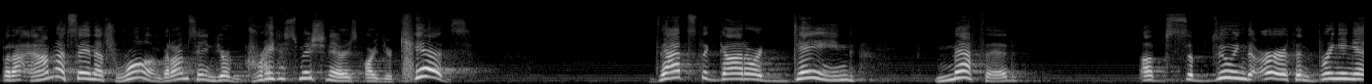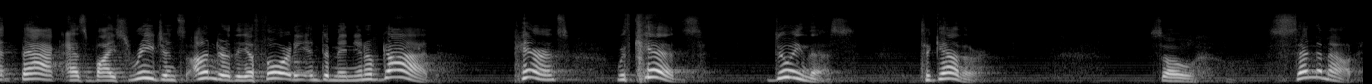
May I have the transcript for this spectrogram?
But I, am not saying that's wrong, but I'm saying your greatest missionaries are your kids. That's the God ordained method of subduing the earth and bringing it back as vice regents under the authority and dominion of God. Parents with kids doing this together. So send them out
